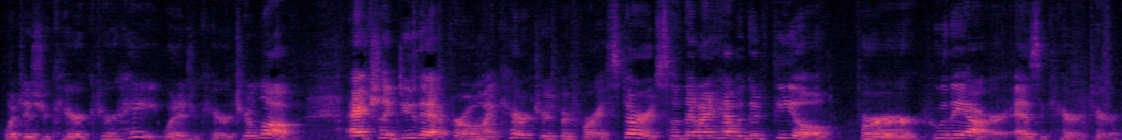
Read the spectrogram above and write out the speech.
What does your character hate? What does your character love? I actually do that for all my characters before I start so that I have a good feel for who they are as a character.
